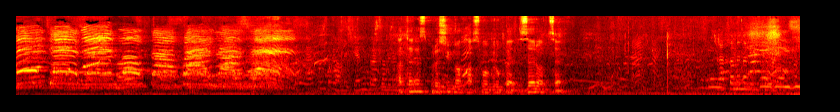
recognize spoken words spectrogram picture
mycie zębów to fajna rzecz. A teraz prosimy o hasło grupę 0C. Szczotkuj zęby,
